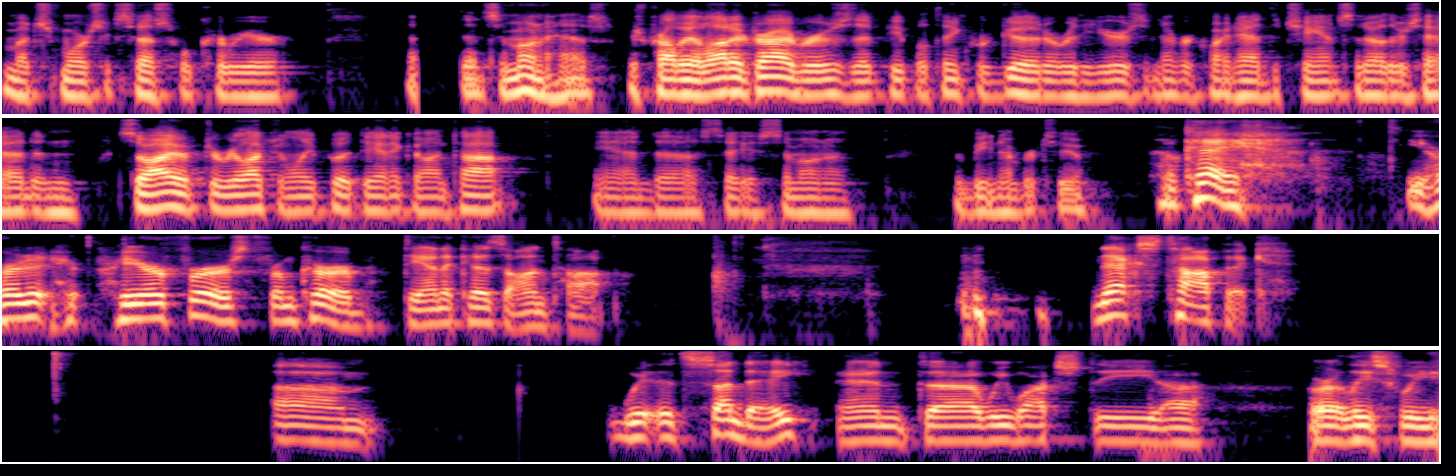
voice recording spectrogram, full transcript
much more successful career than Simona has. There's probably a lot of drivers that people think were good over the years that never quite had the chance that others had, and so I have to reluctantly put Danica on top and uh, say Simona would be number two. Okay, you heard it here first from Curb. Danica's on top. Next topic. Um, it's Sunday, and uh, we watched the uh, or at least we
